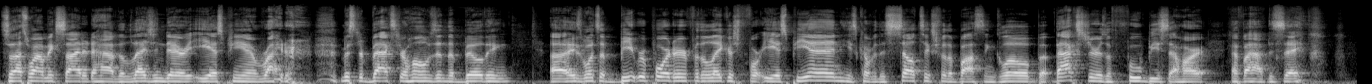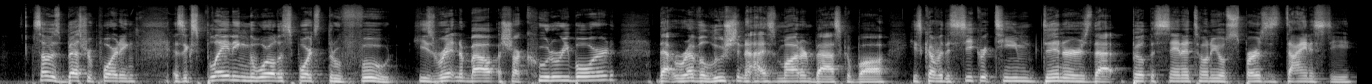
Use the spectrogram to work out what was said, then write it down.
So that's why I'm excited to have the legendary ESPN writer, Mr. Baxter Holmes, in the building. Uh, he's once a beat reporter for the Lakers for ESPN. He's covered the Celtics for the Boston Globe. But Baxter is a food beast at heart, if I have to say. Some of his best reporting is explaining the world of sports through food. He's written about a charcuterie board that revolutionized modern basketball. He's covered the secret team dinners that built the San Antonio Spurs dynasty.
